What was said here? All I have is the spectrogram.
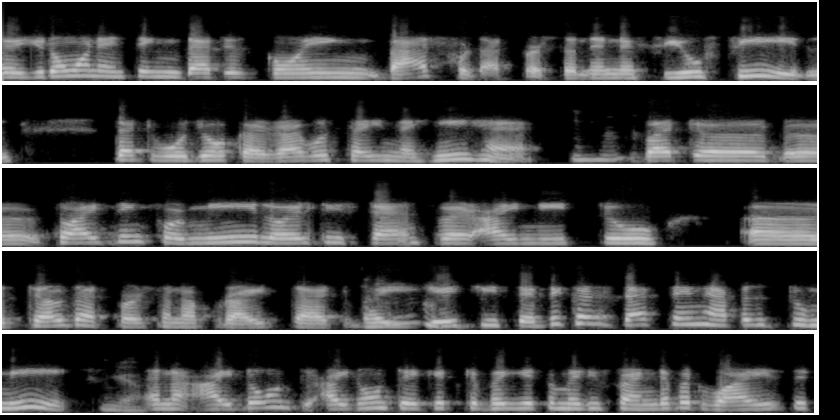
uh, you don't want anything that is going bad for that person and if you feel that wo jo kar raha hai wo sahi nahi hai mm-hmm. but uh, uh, so i think for me loyalty stands where i need to uh, tell that person upright that bhai ye cheez hai because that same happens to me yeah. and i don't i don't take it bhai ye to meri friend hai but why is it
